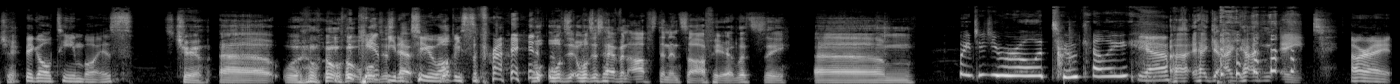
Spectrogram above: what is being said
sure. big old teen boys. It's true. Uh, we'll, we'll Can't just beat a two. I'll We'll, be surprised. we'll, we'll, ju- we'll just have an obstinance off here. Let's see. Um, Wait, did you roll a two, Kelly? Yeah. Uh, I, got, I got an eight. All right.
